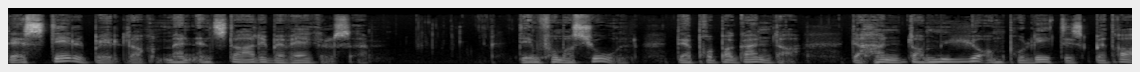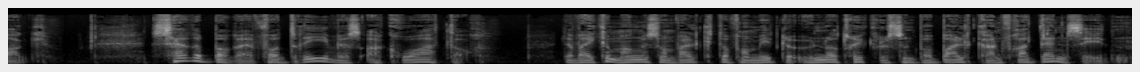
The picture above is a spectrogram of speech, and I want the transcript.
Det er stillbilder, men en stadig bevegelse. Det er informasjon. Det er propaganda. Det handler mye om politisk bedrag. Serbere fordrives av kroater. Det var ikke mange som valgte å formidle undertrykkelsen på Balkan fra den siden.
